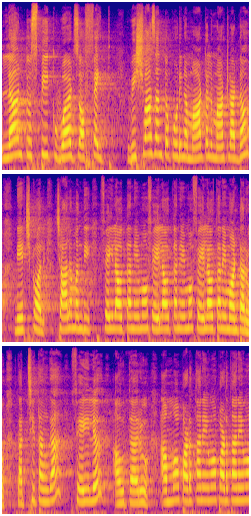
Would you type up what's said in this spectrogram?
Learn to speak words of faith విశ్వాసంతో కూడిన మాటలు మాట్లాడడం నేర్చుకోవాలి. చాలామంది ఫెయిల్ అవుతానేమో ఫెయిల్ అవుతానేమో ఫెయిల్ అవుతానేమో అంటారు. ఖచ్చితంగా ఫెయిల్ అవుతారు. అమ్మో పడతానేమో పడతానేమో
